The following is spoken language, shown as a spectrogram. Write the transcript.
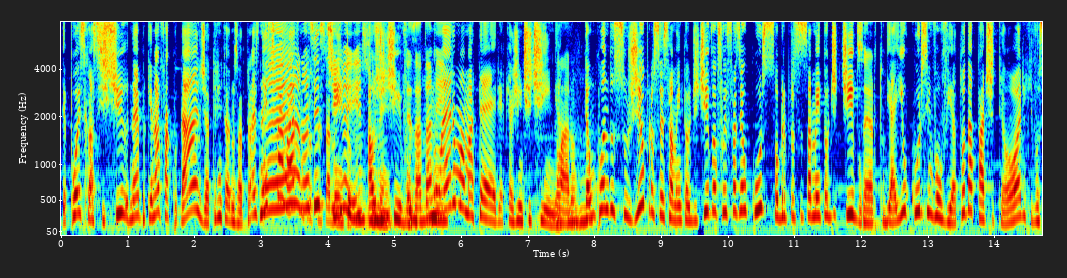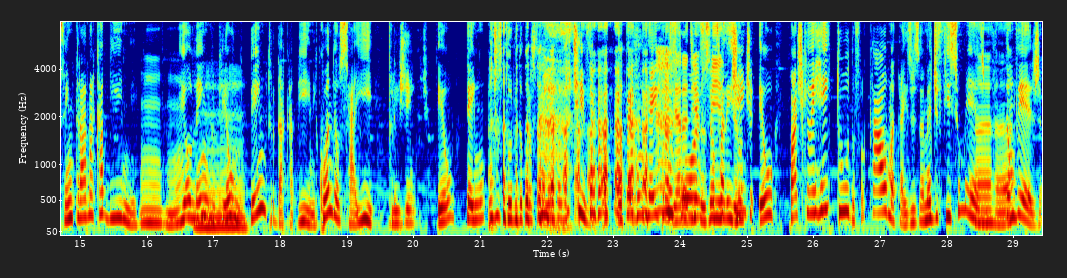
depois que eu assisti, né? Porque na faculdade, há 30 anos atrás, nem se É, falava não processamento existia isso, auditivo. gente. Exatamente. Não era uma matéria que a gente tinha. Claro. Então, quando surgiu o processamento auditivo, eu fui fazer o curso sobre processamento auditivo. Certo. E aí o curso envolvia toda a parte teórica e você entrar na cabine. Uhum. E eu lembro que eu, Hum. dentro da cabine, quando eu saí, falei, gente, eu tenho um distúrbio do processamento auditivo. Eu perguntei para as fonos, eu falei, gente, eu, eu acho que eu errei tudo. Falei, calma, Thaís, o exame é difícil mesmo. Aham. Então veja,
